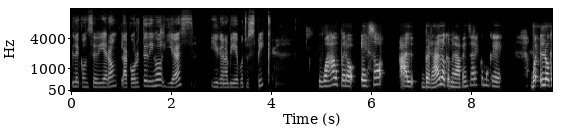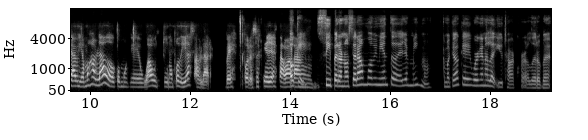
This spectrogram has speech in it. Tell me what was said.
le concedieron, la corte dijo, yes, you're gonna be able to speak. Wow, pero eso, al, ¿verdad? Lo que me da a pensar es como que, lo que habíamos hablado, como que, wow, tú no podías hablar, ¿ves? Por eso es que ella estaba Ok, tan, sí, pero no será un movimiento de ellos mismos. Como que, ok, we're gonna let you talk for a little bit.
